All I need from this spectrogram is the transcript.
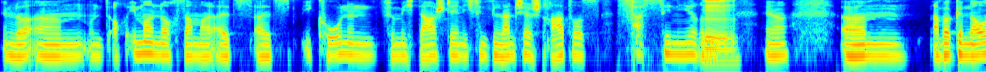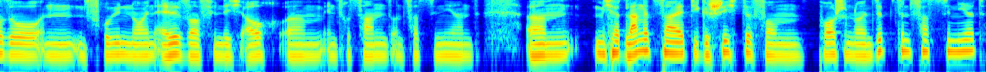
Lau- ähm, und auch immer noch, sag mal, als, als Ikonen für mich dastehen. Ich finde den Lancia Stratos faszinierend. Mhm. Ja, ähm, aber genauso einen, einen frühen 911er finde ich auch ähm, interessant und faszinierend. Ähm, mich hat lange Zeit die Geschichte vom Porsche 917 fasziniert.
